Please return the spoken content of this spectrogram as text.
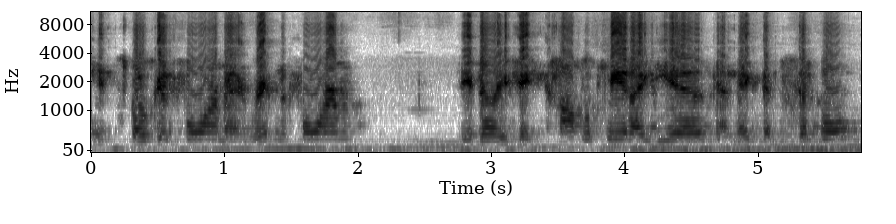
in spoken form and written form, the ability to take complicated ideas and make them simple,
